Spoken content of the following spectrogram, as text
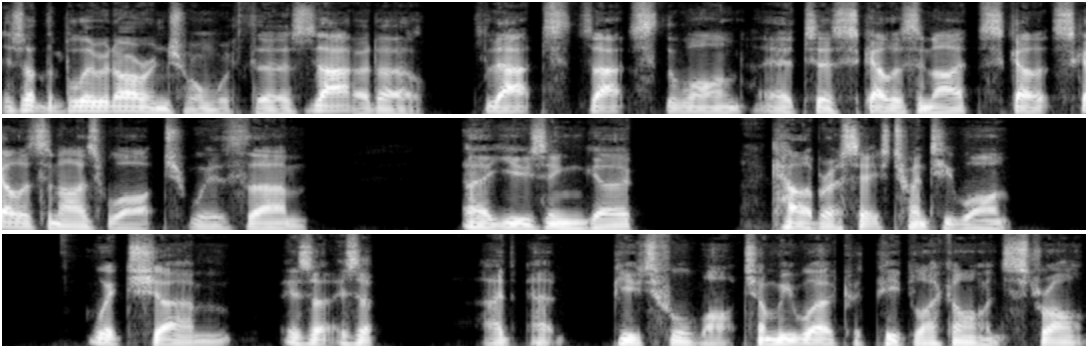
is that the blue and orange one with the that. That's that's the one. It's a skeletonized, skeletonized watch with um, uh, using uh, Caliber SH21, which um, is a is a, a, a, beautiful watch. And we worked with people like Armin Strom,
